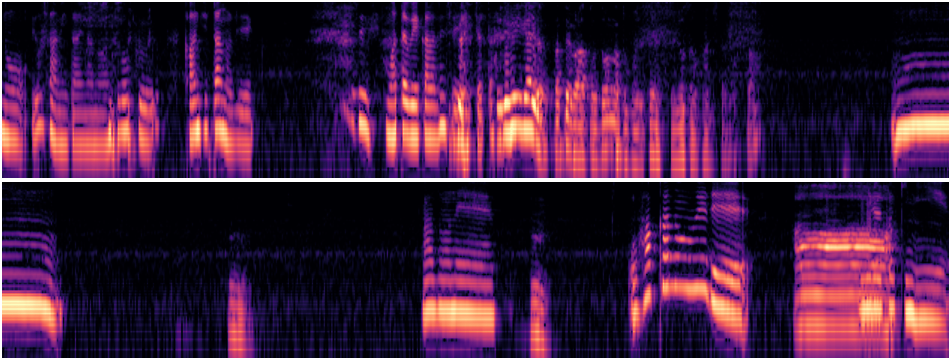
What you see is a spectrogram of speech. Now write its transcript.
の良さみたいなのはすごく 感じたのでまた上からメッセージ言っちゃった。セリフ以外だと例えばあとどんなところでセンスの良さを感じたんですか？うーん。うん。あのねうん。お墓の上で見る時に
